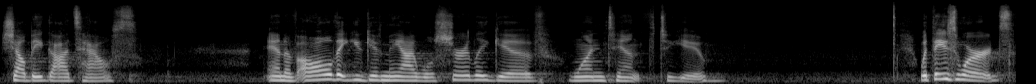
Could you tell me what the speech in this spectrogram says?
shall be God's house. And of all that you give me, I will surely give one tenth to you. With these words,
